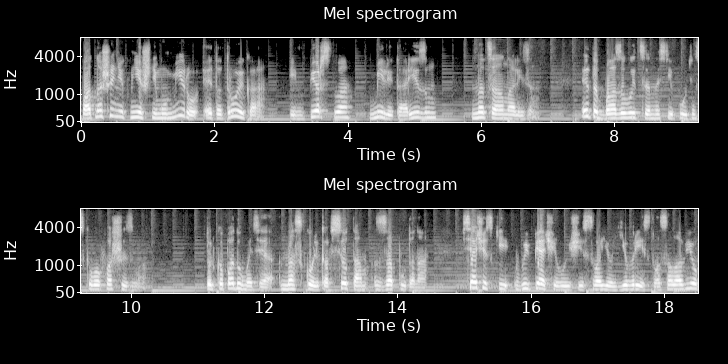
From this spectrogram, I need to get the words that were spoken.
По отношению к внешнему миру эта тройка имперство, милитаризм, национализм. Это базовые ценности путинского фашизма. Только подумайте, насколько все там запутано. Всячески выпячивающий свое еврейство Соловьев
